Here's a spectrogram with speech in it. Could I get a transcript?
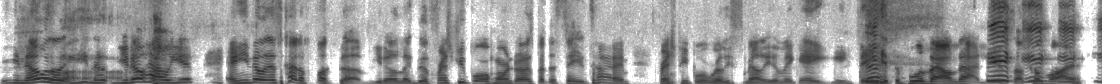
you know, you know, you know how he is, and you know it's kind of fucked up. You know, like the French people are horn dogs, but at the same time, French people are really smelly. They're like, hey, they hit the bullseye on that, dude. So come on.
